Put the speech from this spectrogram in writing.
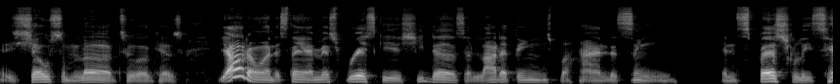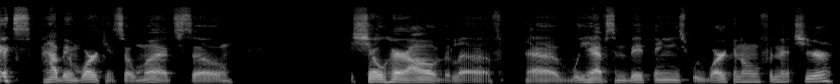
and show some love to her because y'all don't understand. Miss Risky, she does a lot of things behind the scene. and especially since I've been working so much. So show her all the love. Uh, we have some big things we're working on for next year.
